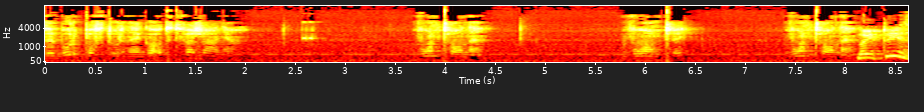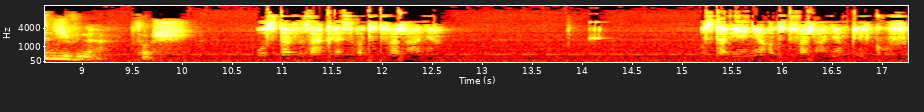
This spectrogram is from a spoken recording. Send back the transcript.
Wybór powtórnego odtwarzania. Włączone. Włączyć. Włączone. No i tu jest dziwne coś. Ustaw zakres odtwarzania. Ustawienia odtwarzania plików.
